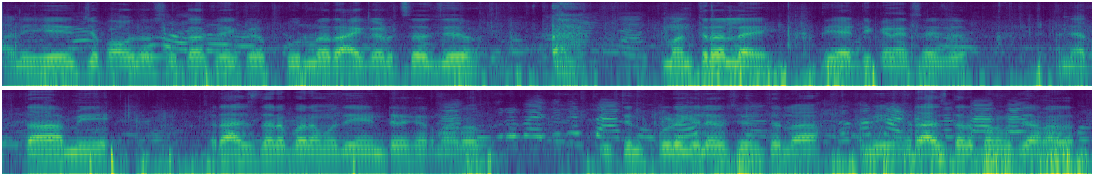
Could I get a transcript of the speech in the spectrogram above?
आणि हे जे पाऊस होतात इकडं पूर्ण रायगडचं जे मंत्रालय आहे ते या ठिकाणी असायचं. आणि आत्ता आम्ही राजदरबारामध्ये एंटर करणार आहोत. इथून पुढे गेल्यावर त्याला आम्ही राजदरबारामध्ये जाणार आहोत.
